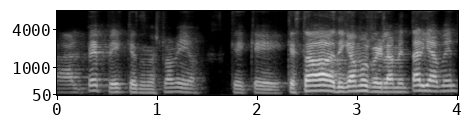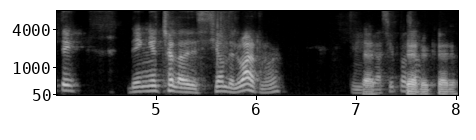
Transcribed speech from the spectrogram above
al Pepe, que es nuestro amigo, que, que, que estaba, digamos, reglamentariamente bien hecha la decisión del VAR, ¿no? Y Claro, así pasó. claro, claro.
